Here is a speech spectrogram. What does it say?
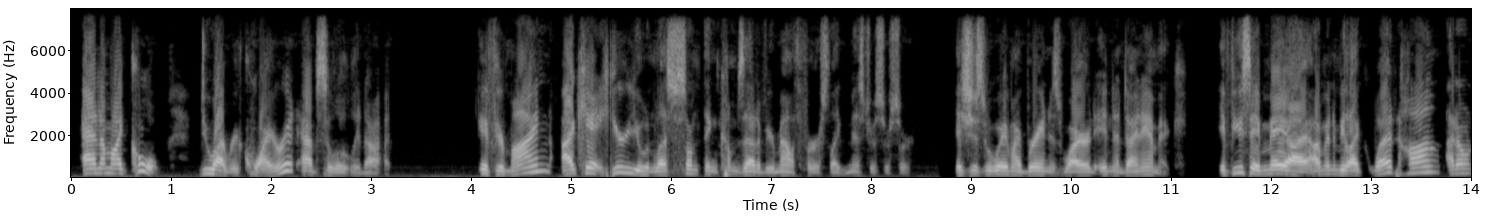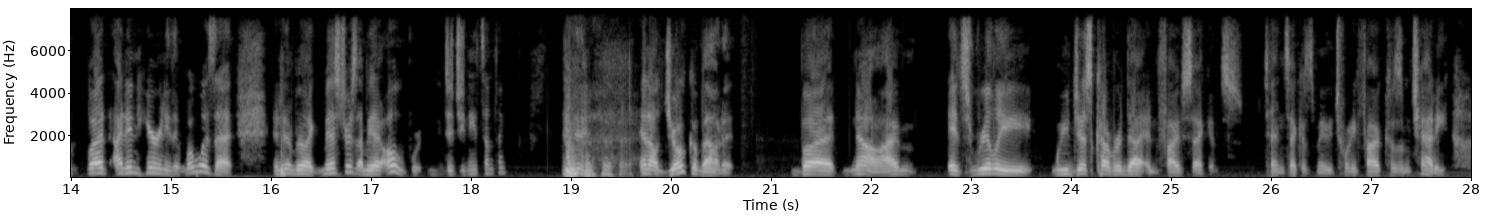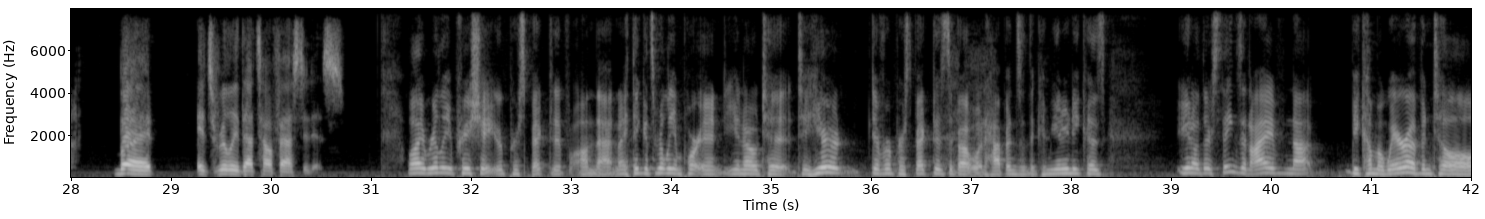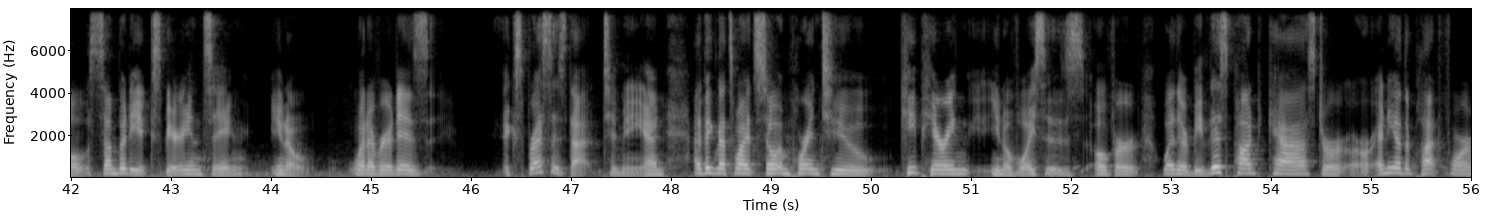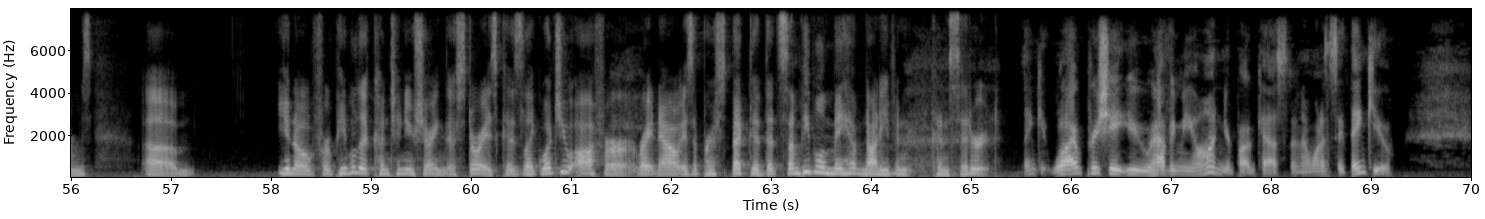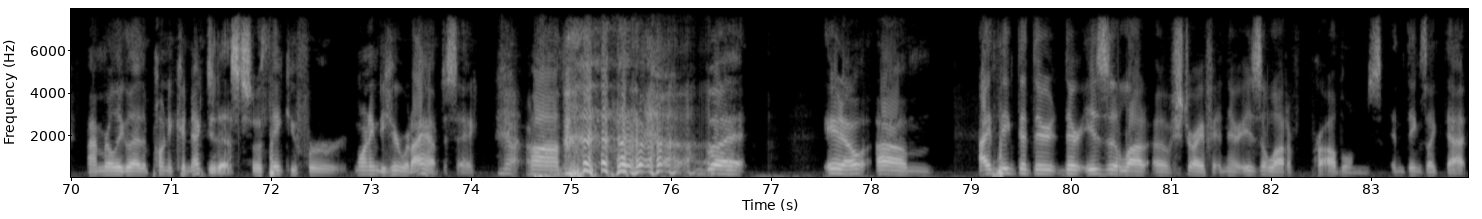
And I'm like, cool. Do I require it? Absolutely not. If you're mine, I can't hear you unless something comes out of your mouth first, like mistress or sir. It's just the way my brain is wired in a dynamic. If you say may I, I'm going to be like, what? Huh? I don't, what? I didn't hear anything. What was that? And he'll be like, mistress. I'll be like, oh, did you need something? and I'll joke about it. But no, I'm, it's really, we just covered that in five seconds, 10 seconds, maybe 25 because I'm chatty. But it's really, that's how fast it is. Well, I really appreciate your perspective on that, and I think it's really important, you know, to to hear different perspectives about what happens in the community because, you know, there's things that I've not become aware of until somebody experiencing, you know, whatever it is, expresses that to me, and I think that's why it's so important to keep hearing, you know, voices over whether it be this podcast or or any other platforms. Um, you know, for people to continue sharing their stories because, like, what you offer right now is a perspective that some people may have not even considered. Thank you. Well, I appreciate you having me on your podcast, and I want to say thank you. I'm really glad that Pony connected us. So thank you for wanting to hear what I have to say. Yeah. Um, but you know, um, I think that there there is a lot of strife and there is a lot of problems and things like that.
